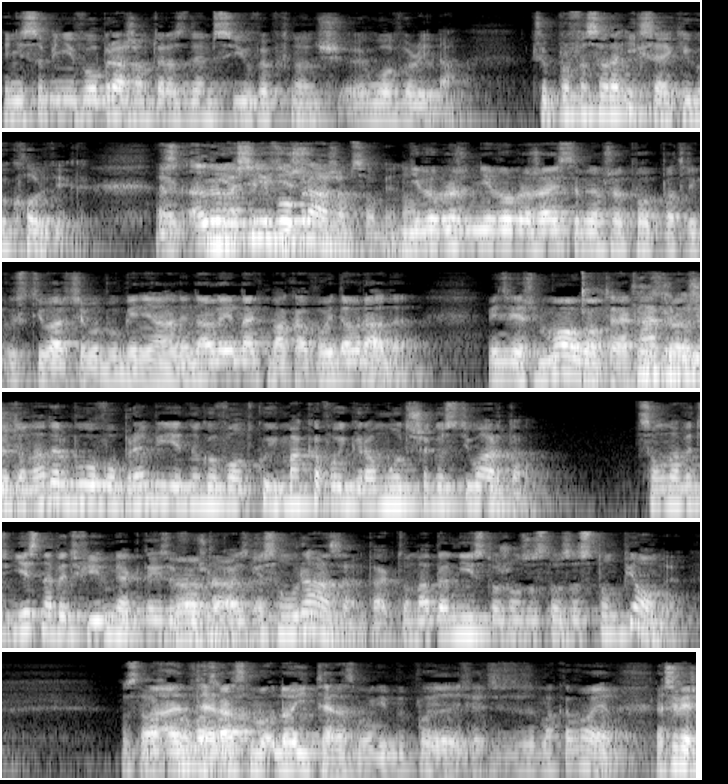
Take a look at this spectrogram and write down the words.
Ja nie sobie nie wyobrażam teraz do MCU wepchnąć y, Wolverina, czy Profesora Xa jakiegokolwiek. Tak? ale nie, właśnie nie widzisz, wyobrażam sobie. No. Nie, wyobraż, nie wyobrażałeś sobie na przykład po Patricku Stewarcie, bo był genialny, no ale jednak McAvoy dał radę. Więc wiesz, mogą to jakoś Tak, tylko zrobić. że to nadal było w obrębie jednego wątku i McAvoy grał młodszego Stewarta. Są nawet, jest nawet film, jak Days of No Future tak, Past, tak. gdzie są razem, tak? To nadal nie jest to, że on został zastąpiony. Została No, ale wprowadzona- teraz, no i teraz mogliby polecieć z McAvoyem. Znaczy wiesz,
